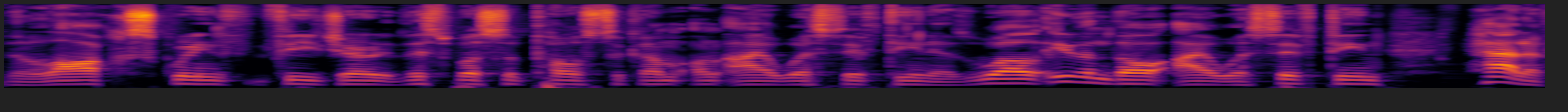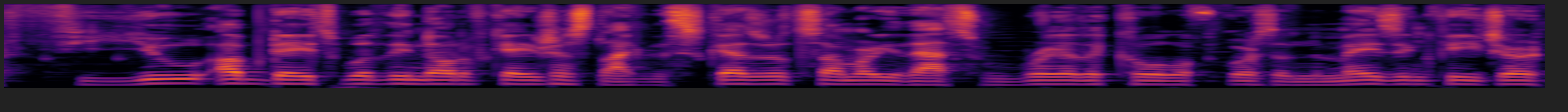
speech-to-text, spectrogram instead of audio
the lock screen feature. This was supposed to come on iOS 15 as well even though iOS 15 had a few updates with the notifications like the scheduled summary. That's really cool. Of course an amazing feature.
